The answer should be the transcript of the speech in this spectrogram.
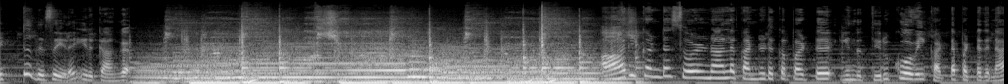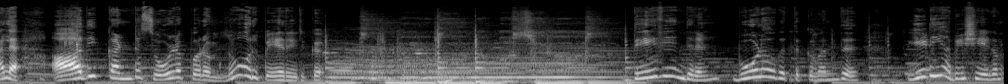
எட்டு திசையில இருக்காங்க. ஆதிகண்ட சோழனால கண்டெடுக்கப்பட்டு இந்த திருக்கோவில் கட்டப்பட்டதுனால ஆதிகண்ட சோழபுரம்னு ஒரு பேர் இருக்கு. தேவேந்திரன் பூலோகத்துக்கு வந்து இடி அபிஷேகம்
